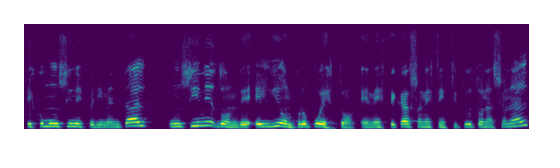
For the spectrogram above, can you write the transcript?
es como un cine experimental, un cine donde el guion propuesto, en este caso en este Instituto Nacional,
